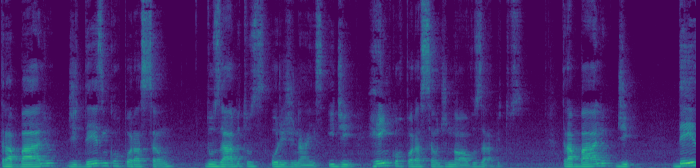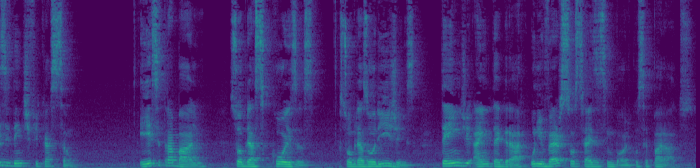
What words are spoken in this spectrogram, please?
Trabalho de desincorporação dos hábitos originais e de reincorporação de novos hábitos. Trabalho de desidentificação. Esse trabalho sobre as coisas, sobre as origens, tende a integrar universos sociais e simbólicos separados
